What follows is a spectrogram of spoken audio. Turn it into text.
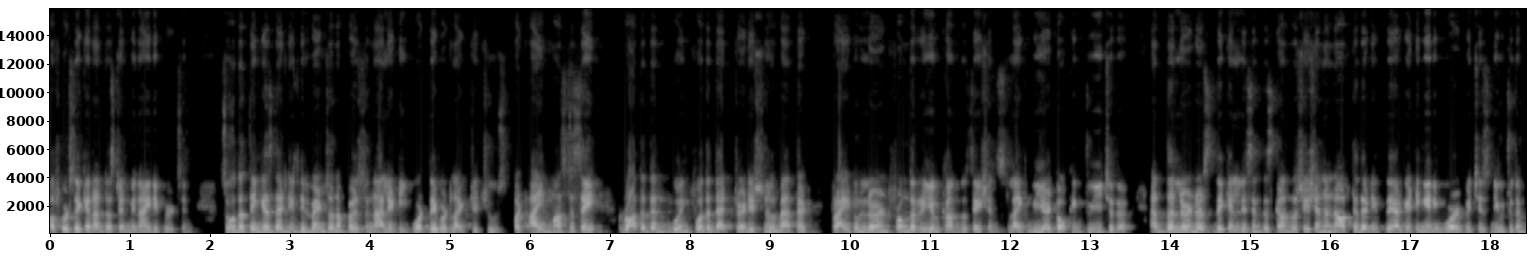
of course they can understand me 90% so the thing is that it depends on a personality what they would like to choose. But i must say rather than going for the, that traditional method try to learn from the real conversations like we are talking to each other. And the learners they can listen this conversation and after that if they are getting any word which is new to them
